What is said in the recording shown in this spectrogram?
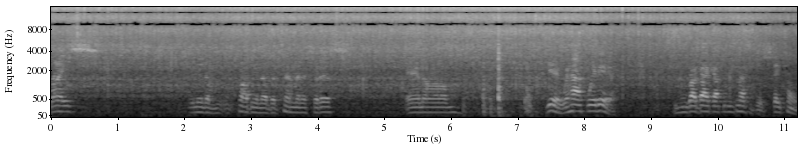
rice. We need a, probably another 10 minutes for this. And um, yeah, we're halfway there. We'll be right back after these messages. Stay tuned.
